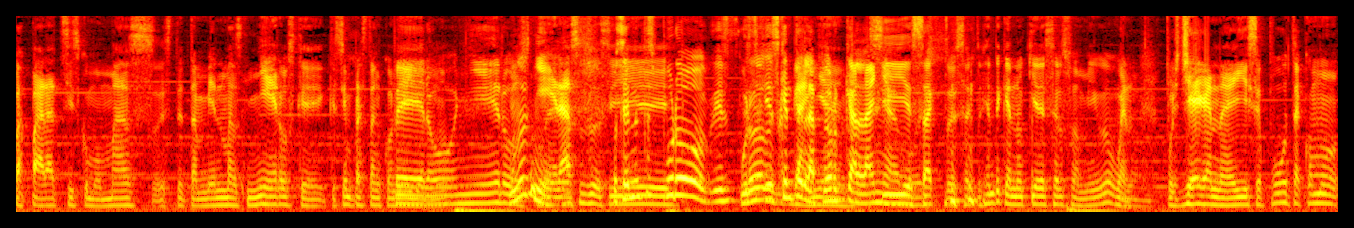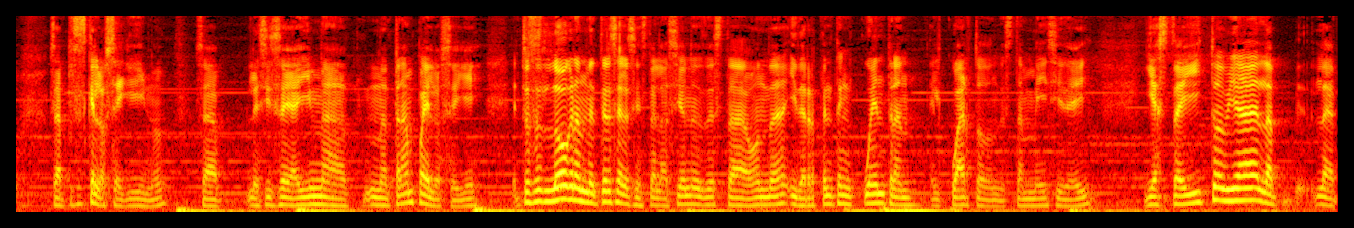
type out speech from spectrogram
paparazzis como más, este, también más ñeros que, que siempre están con Pero ellos. ¿no? ñeros. Unos ñerazos así. O sea, neta es puro. Es, Puro es gente de la peor calaña. Sí, exacto, exacto. Gente que no quiere ser su amigo. Bueno, pues llegan ahí y dice, puta, ¿cómo? O sea, pues es que lo seguí, ¿no? O sea, les hice ahí una, una trampa y lo seguí. Entonces logran meterse a las instalaciones de esta onda y de repente encuentran el cuarto donde está Macy Day. Y hasta ahí todavía la, la-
